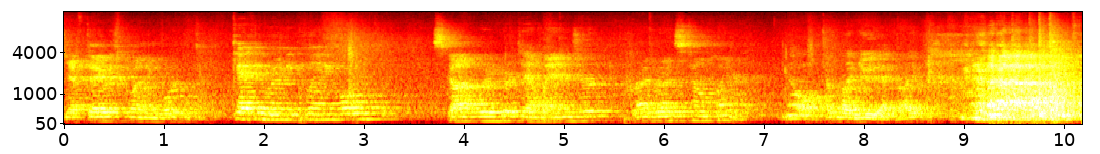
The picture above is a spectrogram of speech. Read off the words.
Jeff Davis, Planning Board. Kathy Rooney, planning board. Scott Whitaker, Town Manager. Brad Rentz, town planner. Now, everybody knew that, right?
